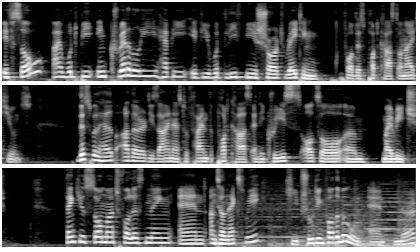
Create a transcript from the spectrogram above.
If so, I would be incredibly happy if you would leave me a short rating for this podcast on iTunes. This will help other designers to find the podcast and increase also um, my reach. Thank you so much for listening, and until next week, keep shooting for the moon and nerd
